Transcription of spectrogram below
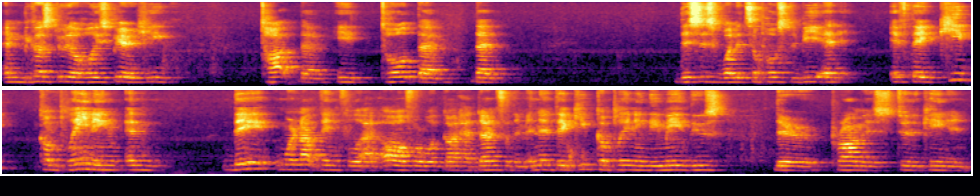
And because through the Holy Spirit, he taught them, he told them that this is what it's supposed to be and if they keep complaining and they were not thankful at all for what God had done for them and if they keep complaining they may lose their promise to the Canaan.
